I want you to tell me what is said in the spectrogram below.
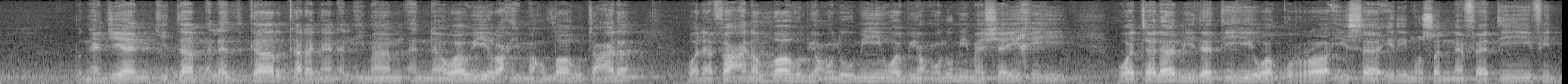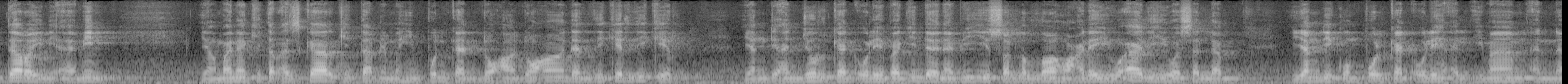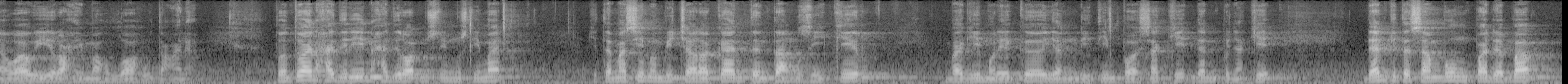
pengajian kitab Al-Adhkar karangan Al-Imam An-Nawawi rahimahullahu taala wa nafa'ana Allah bi'ulumihi wa bi'ulumi masyayikhihi wa talamidatihi wa qurra'i sa'iri musannafatihi fid amin yang mana kitab azkar kitab yang menghimpunkan doa-doa dan zikir-zikir yang dianjurkan oleh baginda Nabi sallallahu alaihi wa alihi wasallam yang dikumpulkan oleh al-Imam An-Nawawi rahimahullahu taala. Tuan-tuan hadirin hadirat muslim muslimat kita masih membicarakan tentang zikir bagi mereka yang ditimpa sakit dan penyakit. Dan kita sambung pada bab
